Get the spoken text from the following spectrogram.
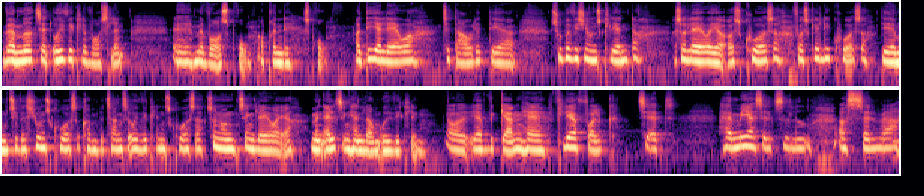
være med til at udvikle vores land øh, med vores sprog, oprindelige sprog. Og det, jeg laver til dagligt, det er supervisionsklienter, og så laver jeg også kurser, forskellige kurser. Det er motivationskurser, kompetenceudviklingskurser. Sådan nogle ting laver jeg. Men alting handler om udvikling. Og jeg vil gerne have flere folk til at have mere selvtillid og selvværd.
